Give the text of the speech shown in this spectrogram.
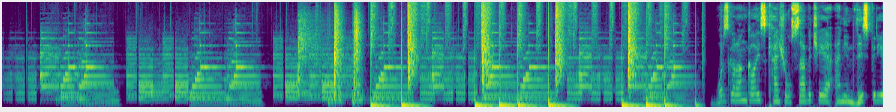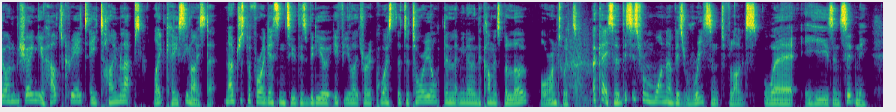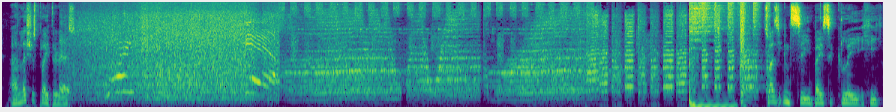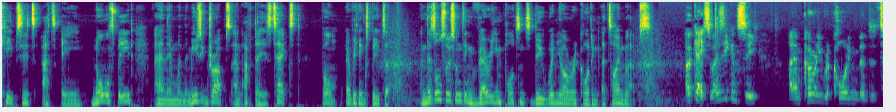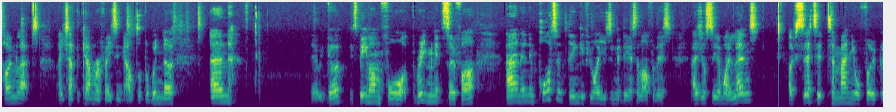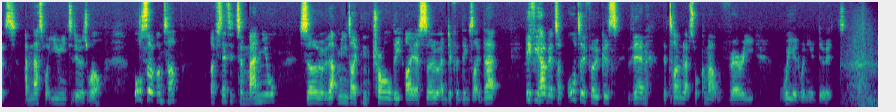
What is going on guys, Casual Savage here and in this video I'm going to be showing you how to create a time lapse like Casey Neistat. Now just before I get into this video, if you'd like to request a tutorial then let me know in the comments below or on Twitter. Okay so this is from one of his recent vlogs where he is in Sydney and let's just play through uh, this. So as you can see, basically he keeps it at a normal speed and then when the music drops and after his text, boom, everything speeds up. And there's also something very important to do when you're recording a time lapse. Okay, so as you can see, I am currently recording the, the time lapse. I just have the camera facing out of the window and there we go. It's been on for three minutes so far. And an important thing if you are using a DSLR for this, as you'll see on my lens, I've set it to manual focus, and that's what you need to do as well. Also on top, I've set it to manual, so that means I control the ISO and different things like that. If you have it on autofocus, then the time lapse will come out very weird when you do it.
